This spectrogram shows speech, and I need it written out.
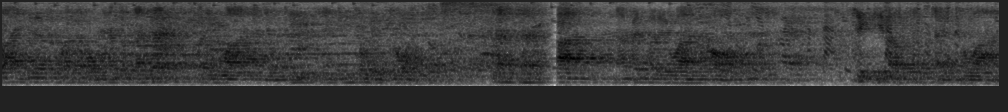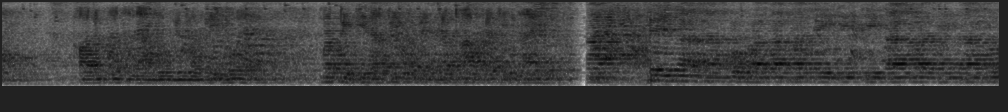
วายเรือถวายพระองค์นะตรงนั้นด้วยบริวารโยมพี่อย่างนี้เขาเป็นตัวใช่ใช่ เราตั้งใจถวายขออนุโมทนาบุญกับโยมพี่ด้วย เมื่อปีที่แล้วพี่ก็เป็นเจ้าภาพกระถิ่นให้เพนะนังอุปกรรมติอิจิตังวะทิตังรุ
